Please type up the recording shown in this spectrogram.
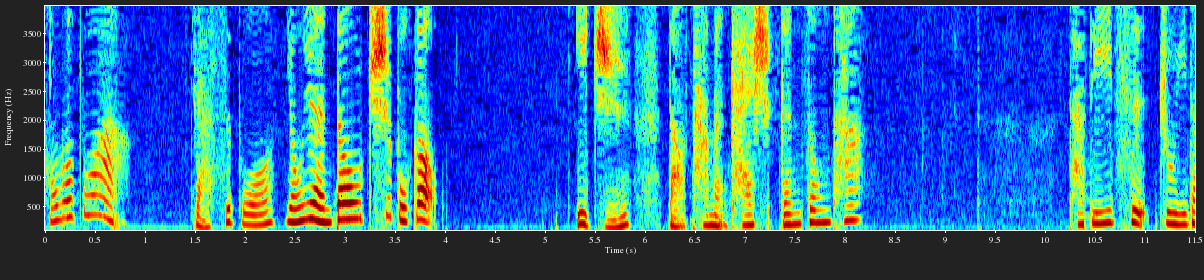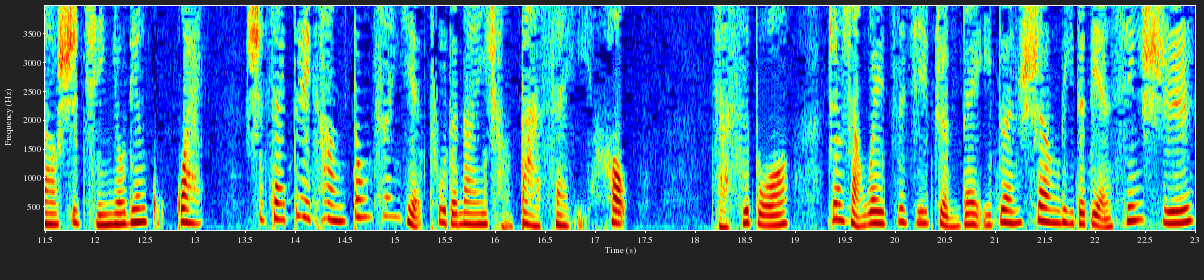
红萝卜啊，贾斯伯永远都吃不够，一直到他们开始跟踪他。他第一次注意到事情有点古怪，是在对抗东村野兔的那一场大赛以后。贾斯伯正想为自己准备一顿胜利的点心时，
